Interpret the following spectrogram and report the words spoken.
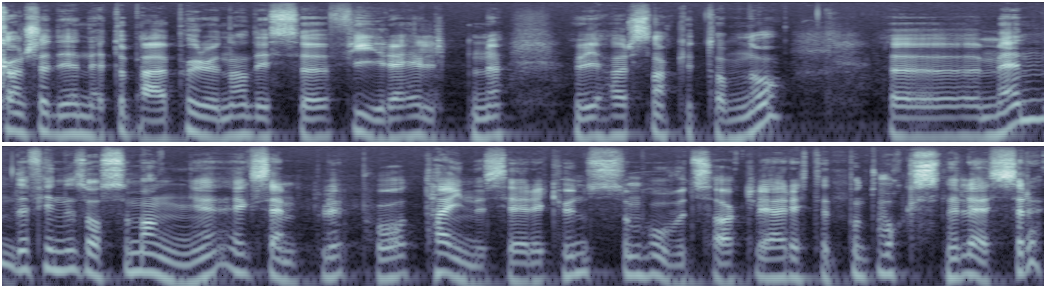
kanskje det nettopp er pga. disse fire heltene vi har snakket om nå. Men det finnes også mange eksempler på tegneseriekunst som hovedsakelig er rettet mot voksne lesere.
